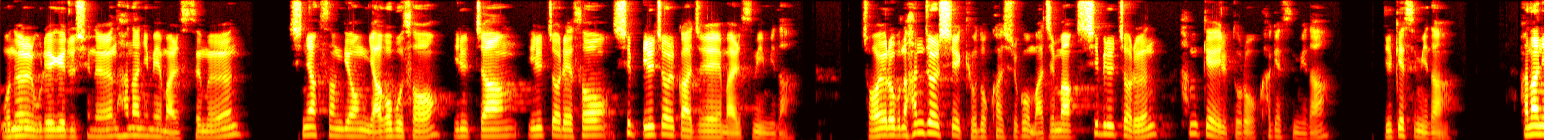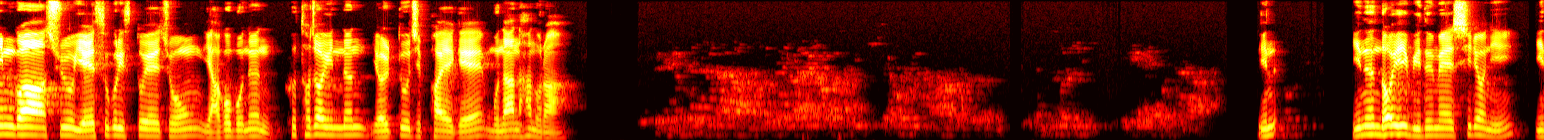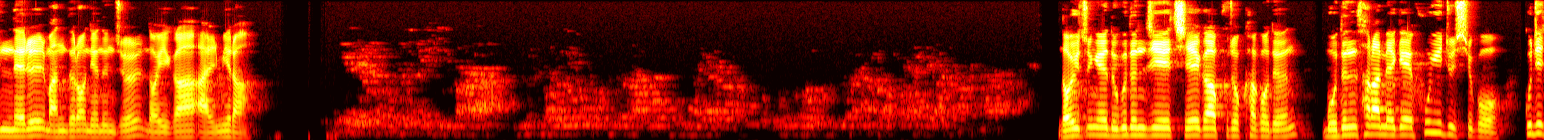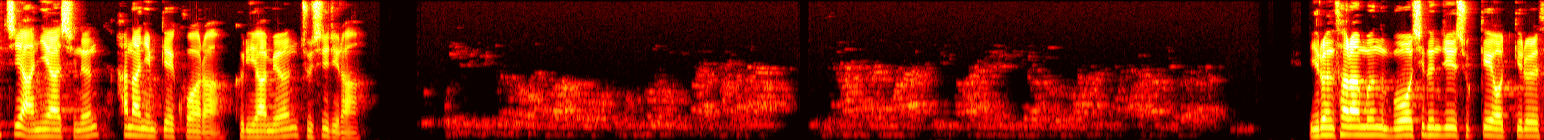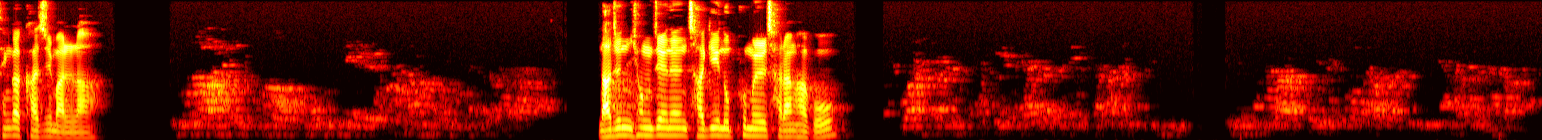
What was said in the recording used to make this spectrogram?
오늘 우리에게 주시는 하나님의 말씀은 신약 성경 야고보서 1장 1절에서 11절까지의 말씀입니다. 저와 여러분 한 절씩 교독하시고 마지막 11절은 함께 읽도록 하겠습니다. 읽겠습니다. 하나님과 주 예수 그리스도의 종 야고보는 흩어져 있는 열두 지파에게 문안하노라. 인- 이는 너희 믿음의 시련이 인내를 만들어내는 줄 너희가 알미라. 너희 중에 누구든지 지혜가 부족하거든 모든 사람에게 후히 주시고 꾸짖지 아니하시는 하나님께 구하라. 그리하면 주시리라. 이런 사람은 무엇이든지 죽게 얻기를 생각하지 말라. 낮은 형제는 자기 높음을 자랑하고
